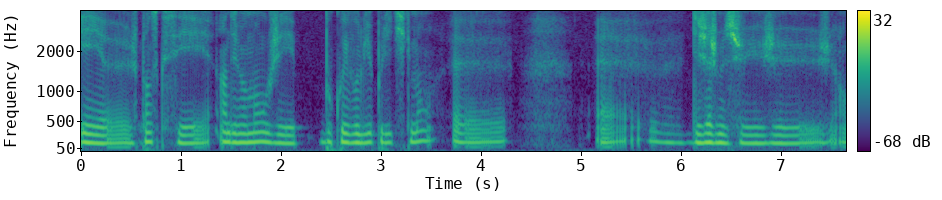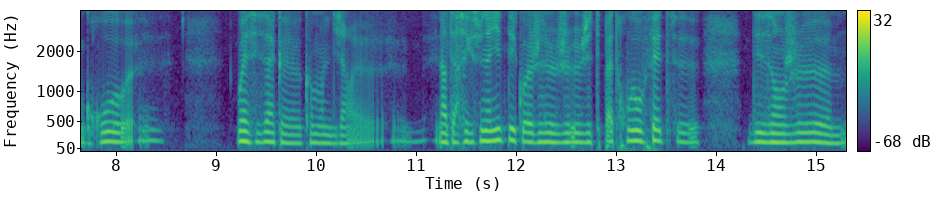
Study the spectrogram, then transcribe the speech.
Et euh, je pense que c'est un des moments où j'ai beaucoup évolué politiquement. Euh, euh, déjà, je me suis. En gros. ouais, c'est ça, que, comment le dire. L'intersectionnalité, quoi. Je n'étais pas trop au fait des enjeux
